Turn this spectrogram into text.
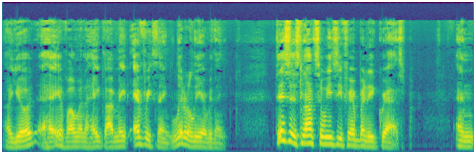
A yud, a hey, a vav, and a hey. God made everything, literally everything. This is not so easy for everybody to grasp. And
